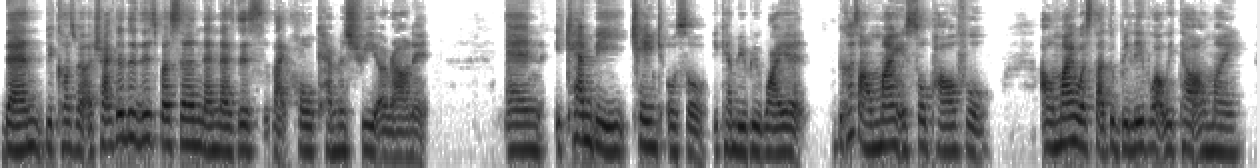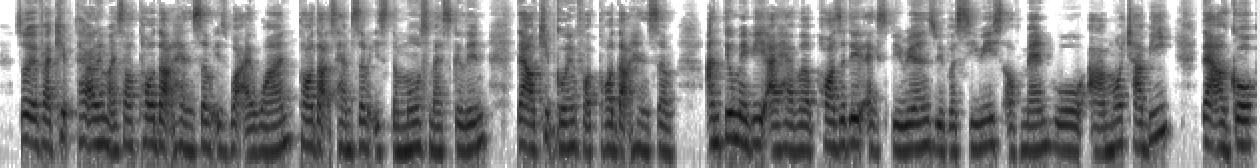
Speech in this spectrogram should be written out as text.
then because we're attracted to this person, then there's this like whole chemistry around it, and it can be changed also. It can be rewired because our mind is so powerful our mind will start to believe what we tell our mind. So if I keep telling myself tall, dark, handsome is what I want, tall, dark, handsome is the most masculine, then I'll keep going for tall, dark, handsome until maybe I have a positive experience with a series of men who are more chubby. Then I'll go,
